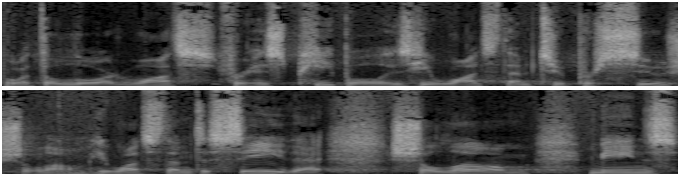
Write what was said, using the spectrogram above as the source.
But what the Lord wants for his people is he wants them to pursue shalom. He wants them to see that shalom means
